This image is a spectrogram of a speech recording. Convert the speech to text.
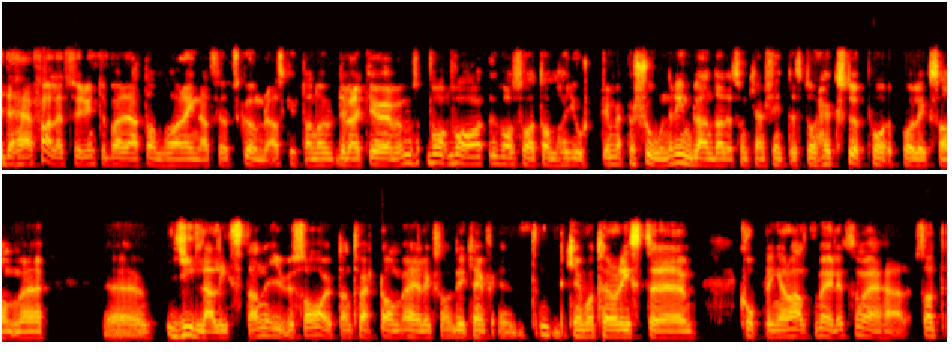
I det här fallet så är det inte bara att de har ägnat sig åt skumrask utan det verkar även vara, så att de har gjort det med personer inblandade som kanske inte står högst upp på, på liksom, eh, eh, gilla-listan i USA utan tvärtom. Är liksom, det, kan ju, det kan ju vara terroristkopplingar och allt möjligt som är här. Så att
